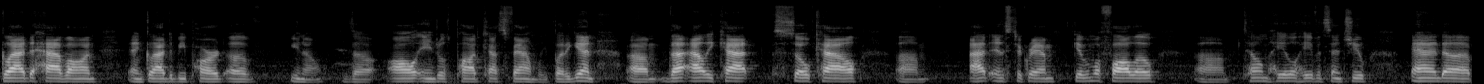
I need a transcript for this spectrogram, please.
glad to have on and glad to be part of, you know, the All Angels podcast family. But again, um, that Alley Cat SoCal um, at Instagram, give them a follow. Um, tell them Halo Haven sent you. And, uh,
